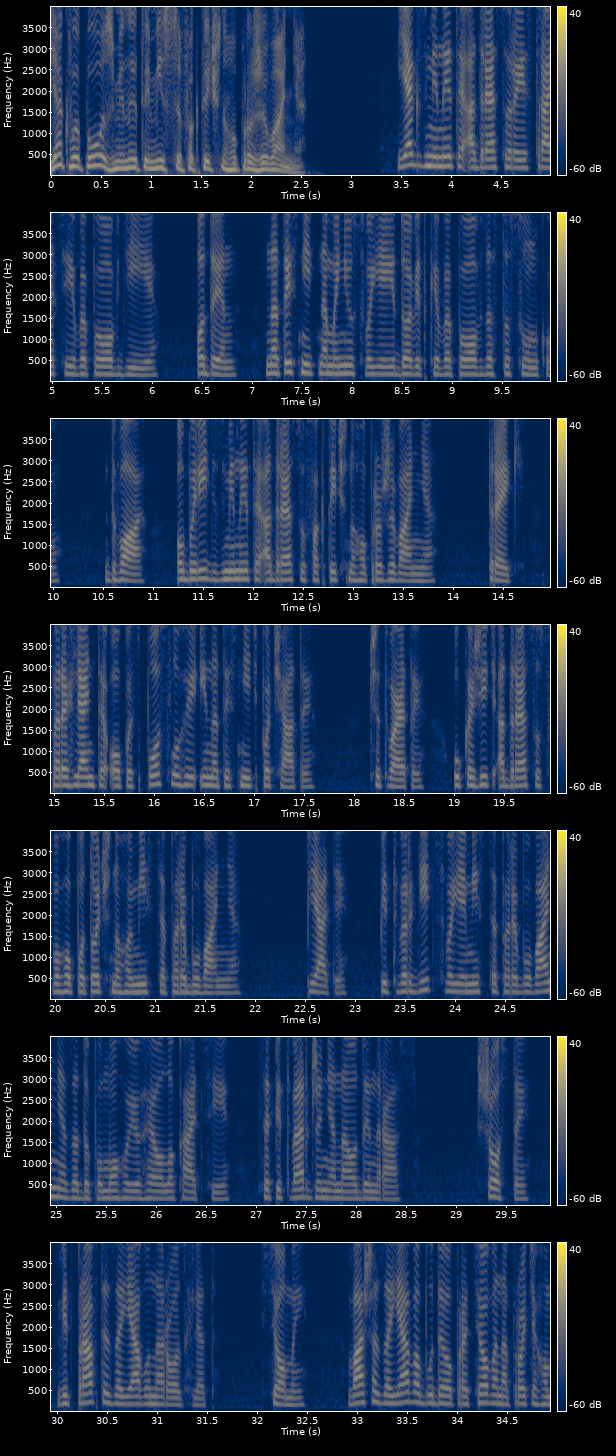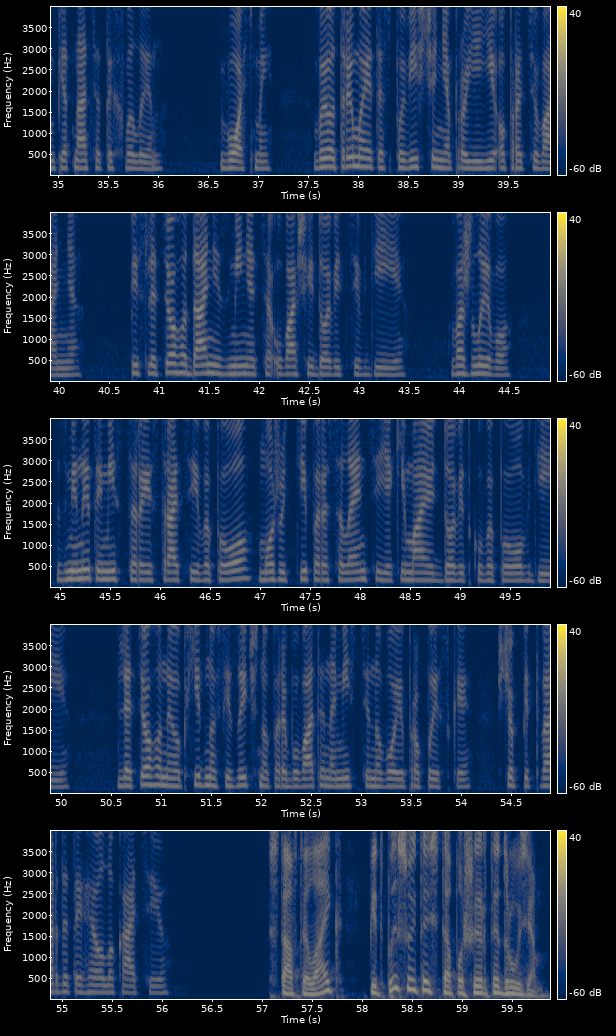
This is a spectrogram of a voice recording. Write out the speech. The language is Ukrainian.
Як ВПО змінити місце фактичного проживання? Як змінити адресу реєстрації ВПО в дії? 1. Натисніть на меню своєї довідки ВПО в застосунку. 2. Оберіть Змінити адресу фактичного проживання. 3. Перегляньте опис послуги і натисніть Почати. 4. Укажіть адресу свого поточного місця перебування. 5. Підтвердіть своє місце перебування за допомогою геолокації. Це підтвердження на один раз. 6. Відправте заяву на розгляд. 7. Ваша заява буде опрацьована протягом 15 хвилин. 8. Ви отримаєте сповіщення про її опрацювання. Після цього дані зміняться у вашій довідці в дії. Важливо! Змінити місце реєстрації ВПО можуть ті переселенці, які мають довідку ВПО в дії. Для цього необхідно фізично перебувати на місці нової прописки, щоб підтвердити геолокацію. Ставте лайк, підписуйтесь та поширте друзям.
